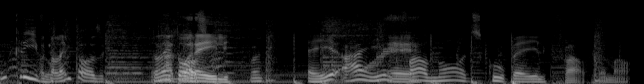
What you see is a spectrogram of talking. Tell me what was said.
Incrível. Talentosa, cara. Talentosa. Agora é ele. É ele? Ah, é ele É. que fala? Não, desculpa, é ele que fala. Foi mal.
